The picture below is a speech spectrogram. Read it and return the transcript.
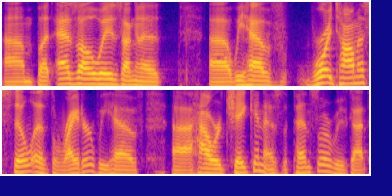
Um, but as always, I'm gonna. Uh, we have Roy Thomas still as the writer. We have uh, Howard Chaykin as the penciler. We've got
